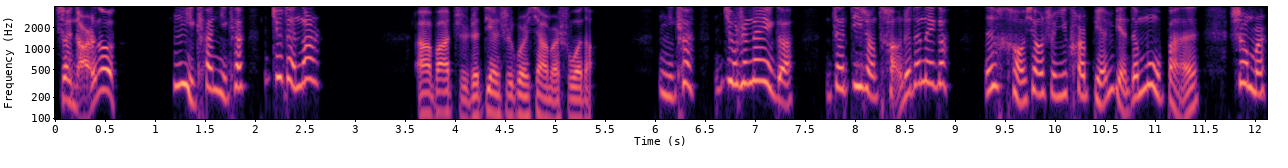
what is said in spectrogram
在哪儿呢？你看，你看，就在那儿。阿巴指着电视柜下面说道：“你看，就是那个在地上躺着的那个，呃，好像是一块扁扁的木板，上面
